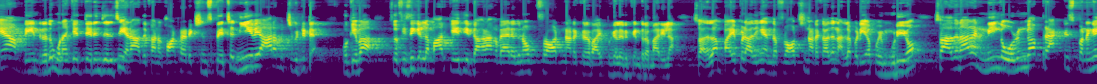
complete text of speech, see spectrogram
ஏன் அப்படின்றது உனக்கே தெரிஞ்சிருச்சு. ஏன்னா அதுக்கான கான்ட்ராடிக்ஷன்ஸ் பேச்சை நீவே ஆரம்பிச்சு விட்டுட்டேன் ஓகேவா ஸோ ஃபிசிக்கல்ல மார்க் ஏற்றிருக்காங்கன்னா அங்கே வேற எதுவும் ஃப்ராட் நடக்கிற வாய்ப்புகள் இருக்குன்ற மாதிரிலாம். ஸோ அதெல்லாம் பயப்படாதீங்க. எந்த ஃப்ராட்ஸும் நடக்காது. நல்லபடியாக போய் முடியும். ஸோ அதனால நீங்கள் ஒழுங்காக ப்ராக்டிஸ் பண்ணுங்க.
